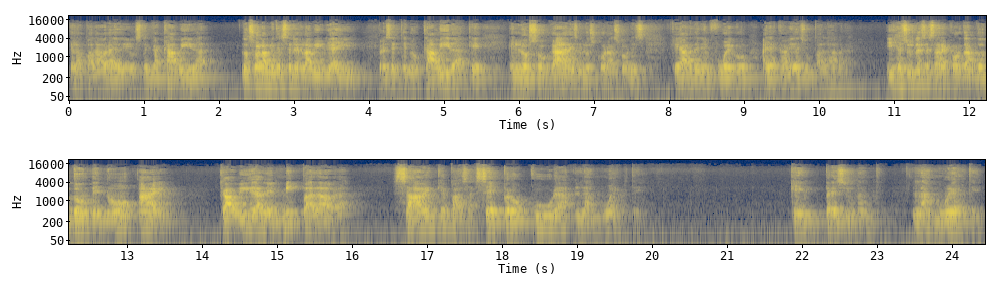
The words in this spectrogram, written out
que la palabra de Dios tenga cabida. No solamente es tener la Biblia ahí presente, no, cabida, que en los hogares, en los corazones que arden en fuego, haya cabida de su palabra. Y Jesús les está recordando, donde no hay cabida de mi palabra, ¿saben qué pasa? Se procura la muerte. Qué impresionante. La muerte.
